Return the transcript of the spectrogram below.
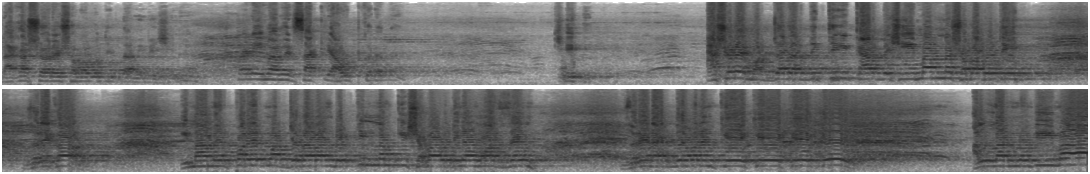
ঢাকা শহরে সভাপতির দামি বেশি না। কারণ ইমামের চাকরি আউট করে দেয়। কি? আসলে মর্যাদার দিক থেকে কার বেশি ইমাম না সভাপতি? জোরে কর। ইমামের পরের মর্যাদাবান ব্যক্তির নাম কি? সভাপতি না মোয়াজ্জেন? জোরে ডাক দিয়ে বলেন, কে কে কে কে? আল্লাহ নবী ইমাম।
